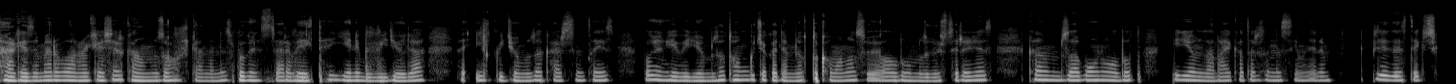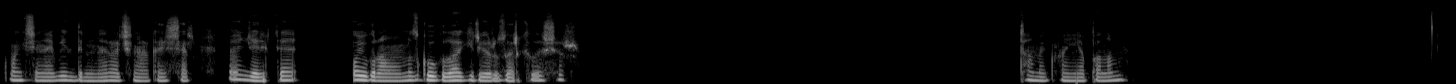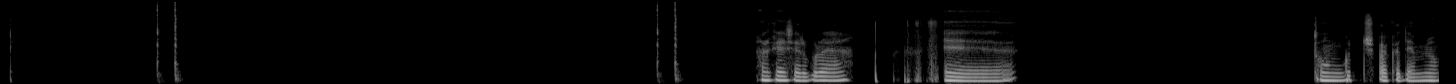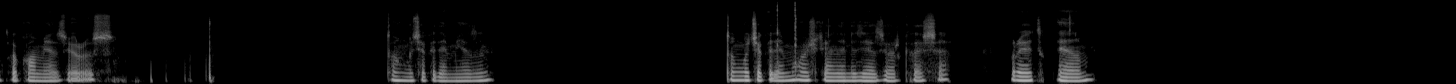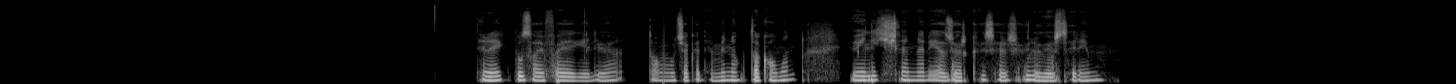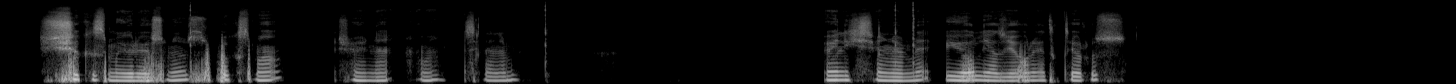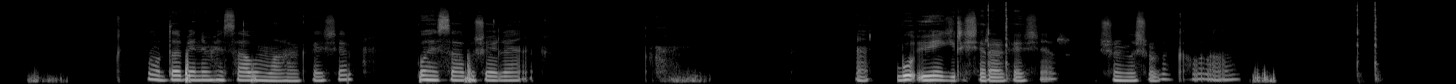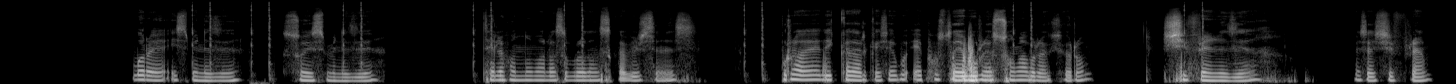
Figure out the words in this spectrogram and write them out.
Herkese merhabalar arkadaşlar kanalımıza hoş geldiniz. Bugün sizlerle birlikte yeni bir videoyla ve ilk videomuza karşınızdayız. Bugünkü videomuzda tonguçakademi.com'a nasıl üye olduğumuzu göstereceğiz. Kanalımıza abone olup videomuza like atarsanız sevinirim. Bize destek çıkmak için de bildirimleri açın arkadaşlar. Öncelikle uygulamamız Google'a giriyoruz arkadaşlar. Tam ekran yapalım. Arkadaşlar buraya ee, tonguçakademi.com yazıyoruz. Tonguç Akademi yazın. Tonguç Akademi hoş geldiniz yazıyor arkadaşlar. Buraya tıklayalım. Direkt bu sayfaya geliyor. tonguçakademi.com'un üyelik işlemleri yazıyor arkadaşlar. Şöyle göstereyim. Şu kısmı görüyorsunuz. Bu kısma şöyle hemen silelim. Üyelik işlemlerinde üye ol yazıyor. Oraya tıklıyoruz. Burada benim hesabım var arkadaşlar. Bu hesabı şöyle bu üye girişler arkadaşlar. Şunu da şuradan kaldıralım. Buraya isminizi, soy isminizi, telefon numarası buradan sıkabilirsiniz. Buraya dikkat arkadaşlar. Bu e-postayı buraya sona bırakıyorum. Şifrenizi, mesela şifrem.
